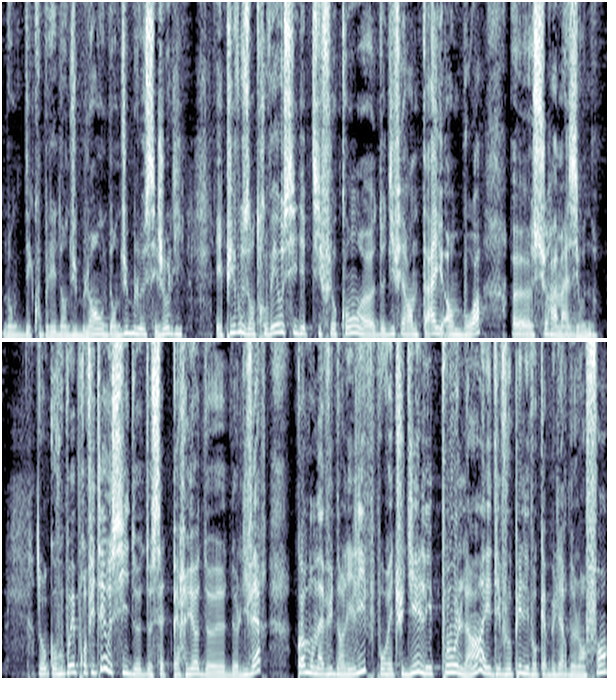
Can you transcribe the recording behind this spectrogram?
Donc découpez-les dans du blanc ou dans du bleu, c'est joli. Et puis vous en trouvez aussi des petits flocons de différentes tailles en bois sur Amazon. Donc vous pouvez profiter aussi de, cette période de, l'hiver, comme on a vu dans les livres, pour étudier les pôles hein, et développer les vocabulaires de l'enfant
